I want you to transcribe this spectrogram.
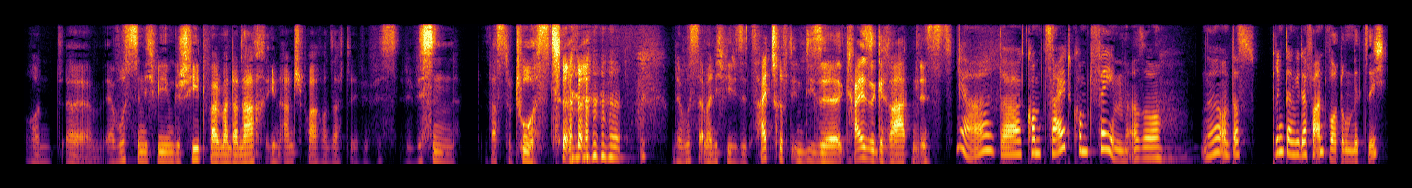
Und ähm, er wusste nicht, wie ihm geschieht, weil man danach ihn ansprach und sagte, wir, wiss, wir wissen, was du tust. und er wusste aber nicht, wie diese Zeitschrift in diese Kreise geraten ist. Ja, da kommt Zeit, kommt Fame. Also, ne, und das bringt dann wieder Verantwortung mit sich.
